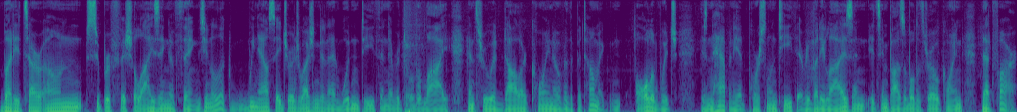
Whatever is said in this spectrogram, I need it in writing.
But it's our own superficializing of things. You know, look, we now say George Washington had wooden teeth and never told a lie and threw a dollar coin over the Potomac all of which isn't happening. He had porcelain teeth, everybody lies, and it's impossible to throw a coin that far.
